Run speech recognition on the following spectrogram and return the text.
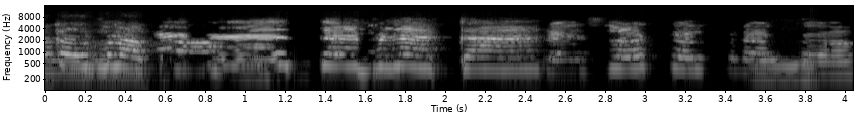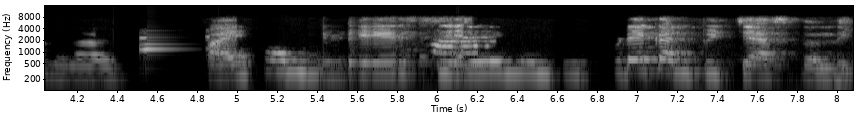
కల్పన అక్క హండ్రెడ్ డేస్ ఇప్పుడే కనిపించేస్తుంది.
